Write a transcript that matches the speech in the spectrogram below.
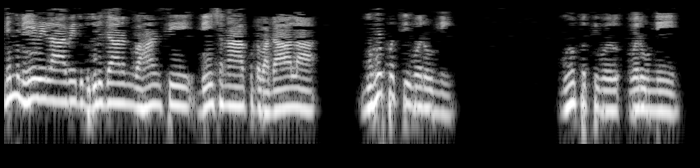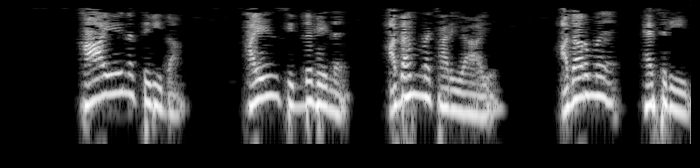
මෙන්න මේ වෙලාවේදී බුදුරජාණන් වහන්සේ දේශනා කොට වදාලා ගෘහපතිවරුනි ගෘහපතිවරුනි කායේන ත්‍රිවිධං කයෙන් සිද්ධ වෙන අධම්මචර්යාය අධර්ම හැසිරීම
